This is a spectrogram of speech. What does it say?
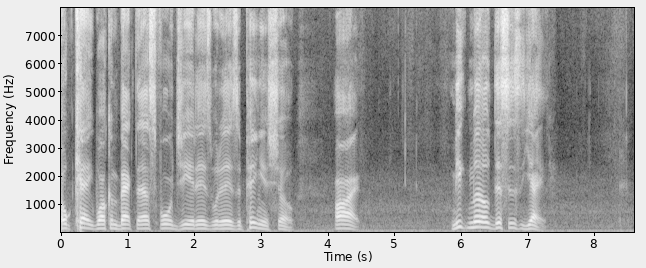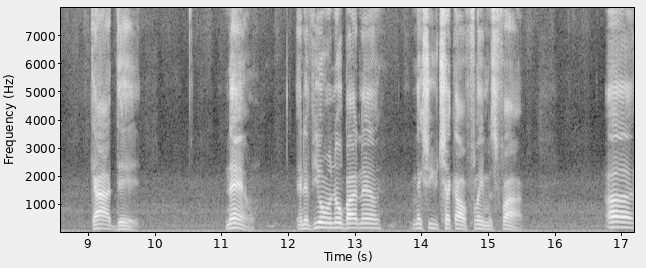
Okay, welcome back to S4G. It is what it is opinion show. All right. Meek Mill, this is Ye. God did. Now, and if you don't know by now, make sure you check out Flamerz 5. Uh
